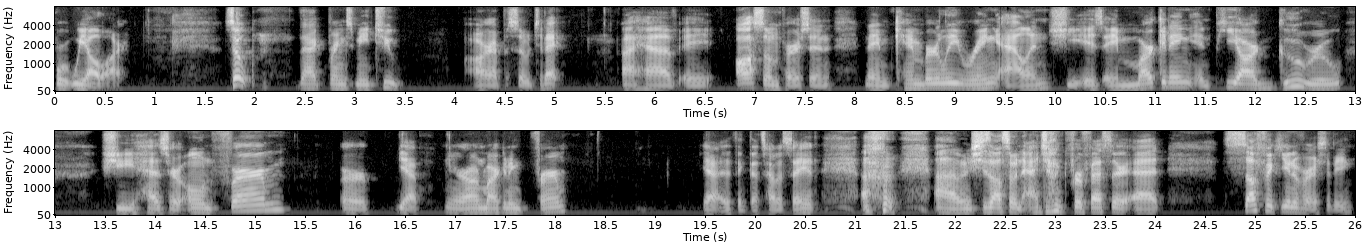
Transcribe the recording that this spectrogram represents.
we all are. So that brings me to our episode today. I have a awesome person named Kimberly Ring Allen. She is a marketing and PR guru. She has her own firm, or yeah, her own marketing firm. Yeah, I think that's how to say it. um, she's also an adjunct professor at Suffolk University.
